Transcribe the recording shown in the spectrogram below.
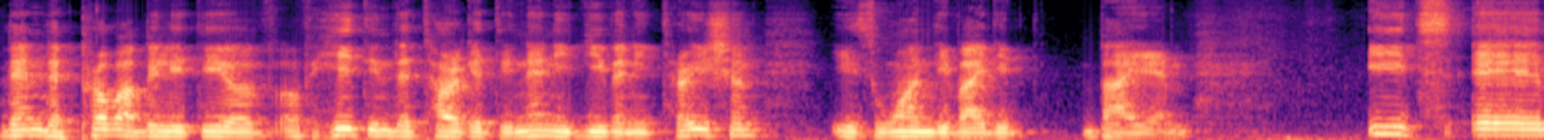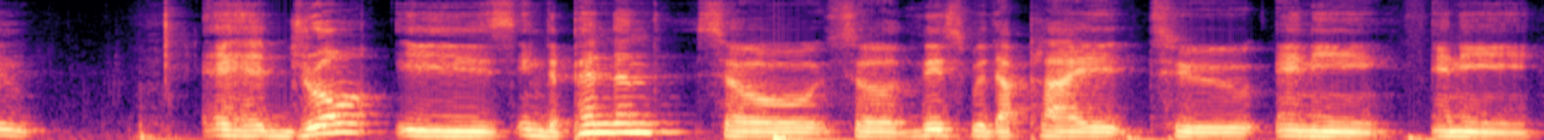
then the probability of, of hitting the target in any given iteration is 1 divided by m. It's um, draw is independent, so so this would apply to any any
